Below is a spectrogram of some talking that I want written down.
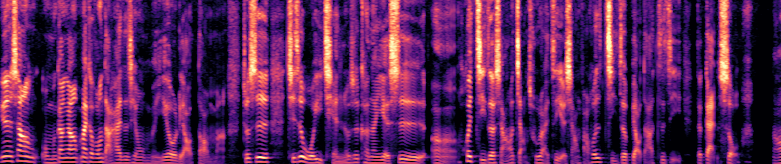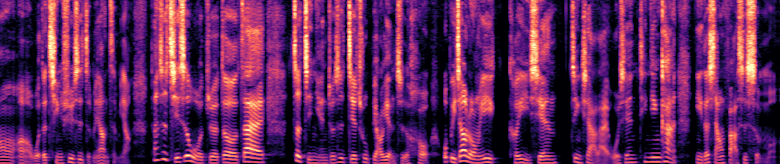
因为像我们刚刚麦克风打开之前，我们也有聊到嘛，就是其实我以前就是可能也是嗯，会急着想要讲出来自己的想法，或者急着表达自己的感受。然后呃，我的情绪是怎么样怎么样？但是其实我觉得在这几年就是接触表演之后，我比较容易可以先静下来，我先听听看你的想法是什么。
